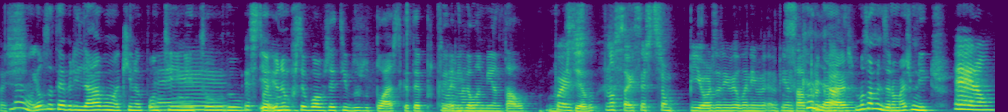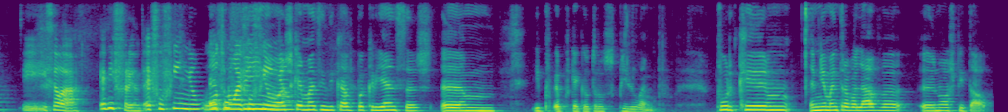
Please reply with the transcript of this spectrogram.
Pois. Não, eles até brilhavam aqui na pontinha É, e tudo. Eu, eu não percebo o objetivo dos do plástico, até porque Também a nível não. ambiental não Pois, percebo. não sei se estes são piores a nível ambiental Se por calhar, mas ao menos eram mais bonitos. Eram. E, e sei lá, é diferente. É fofinho. O É outro não é fofinho. Acho que é mais indicado para crianças. Hum, e por, porque é que eu trouxe o pirilampo? Porque hum, a minha mãe trabalhava eh, no hospital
